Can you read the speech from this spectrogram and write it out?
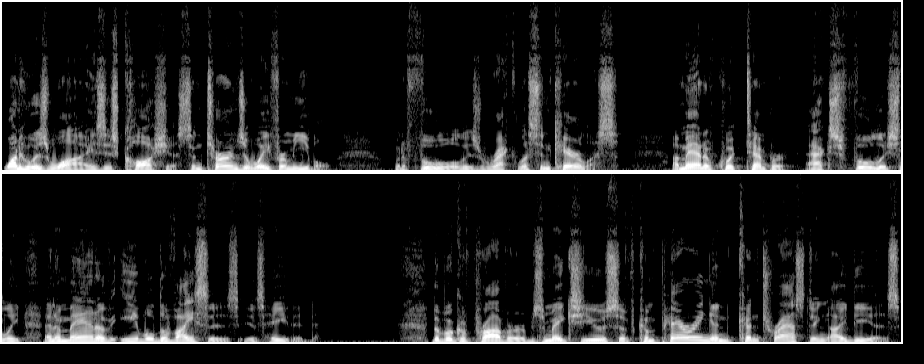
One who is wise is cautious and turns away from evil, but a fool is reckless and careless. A man of quick temper acts foolishly, and a man of evil devices is hated. The book of Proverbs makes use of comparing and contrasting ideas,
